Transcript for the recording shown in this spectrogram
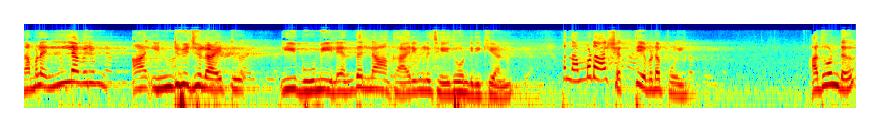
നമ്മളെല്ലാവരും ആ ഇൻഡിവിജ്വലായിട്ട് ഈ ഭൂമിയിൽ എന്തെല്ലാം കാര്യങ്ങൾ ചെയ്തുകൊണ്ടിരിക്കുകയാണ്? അപ്പം നമ്മുടെ ആ ശക്തി എവിടെ പോയി? അതുകൊണ്ട്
